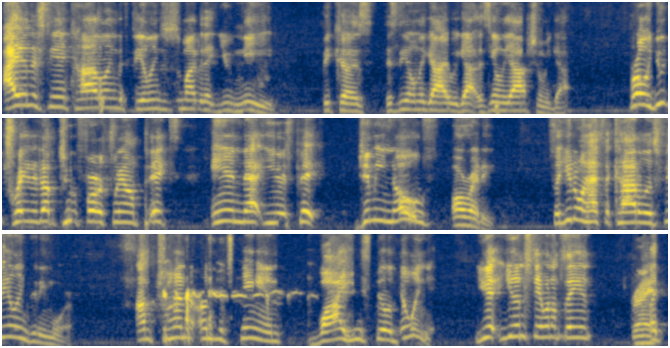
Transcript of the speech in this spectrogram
I understand coddling the feelings of somebody that you need because this is the only guy we got. This is the only option we got. Bro, you traded up two first round picks in that year's pick. Jimmy knows already. So you don't have to coddle his feelings anymore. I'm trying to understand why he's still doing it. You, you understand what I'm saying? right. Like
